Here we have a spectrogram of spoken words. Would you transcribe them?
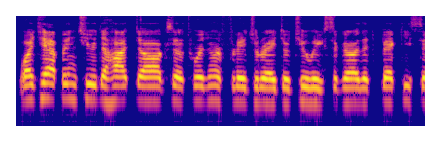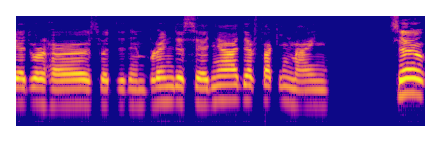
What happened to the hot dogs that were in the refrigerator two weeks ago that Becky said were hers, but then Brenda said, no, they're fucking mine. So,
